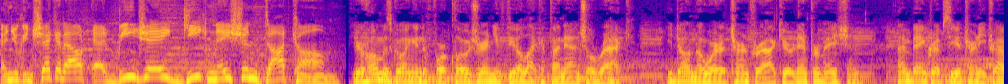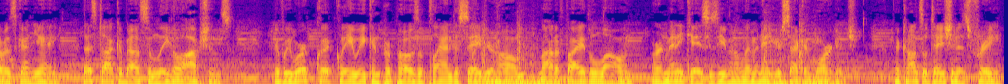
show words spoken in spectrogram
and you can check it out at bjgeeknation.com. Your home is going into foreclosure and you feel like a financial wreck. You don't know where to turn for accurate information. I'm bankruptcy attorney Travis Gagne. Let's talk about some legal options. If we work quickly, we can propose a plan to save your home, modify the loan, or in many cases, even eliminate your second mortgage. The consultation is free.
